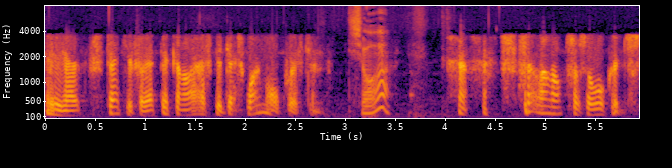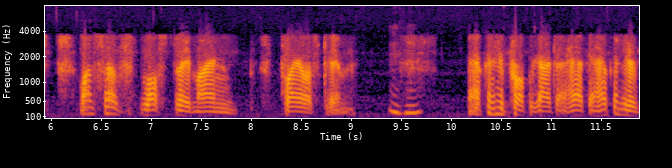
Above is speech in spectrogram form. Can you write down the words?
There you go. Thank you for that. But can I ask you just one more question? Sure. Phalaenopsis orchids, once they've lost their main flower stem, how can you propagate it? How, can- how can you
